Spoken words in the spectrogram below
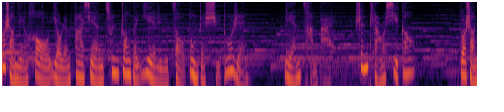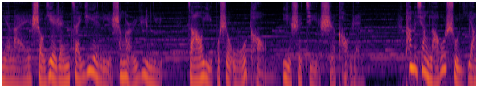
多少年后，有人发现村庄的夜里走动着许多人，脸惨白，身条细高。多少年来，守夜人在夜里生儿育女，早已不是五口，已是几十口人。他们像老鼠一样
